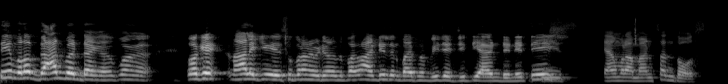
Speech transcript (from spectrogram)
டீம் எல்லாம் பேன் பண்ணிட்டாங்க. ஓகே நாளைக்கு சூப்பரான வீடியோ வந்து பார்க்கலாம். Until bye from Vijay GD and Nithish cameraman Santhosh.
